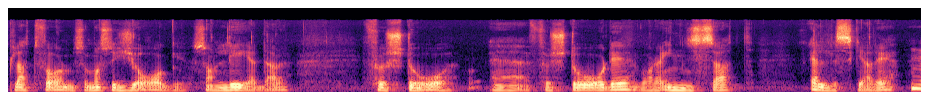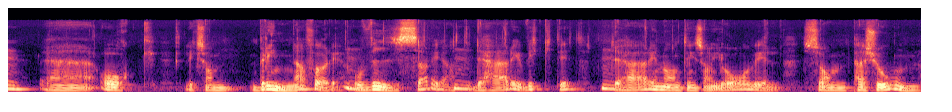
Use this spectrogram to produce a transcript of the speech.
plattform så måste jag som ledare förstå, eh, förstå det, vara insatt, älska det mm. eh, och liksom brinna för det mm. och visa det att mm. det här är viktigt. Mm. Det här är någonting som jag vill som person.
